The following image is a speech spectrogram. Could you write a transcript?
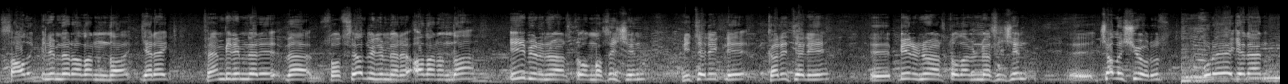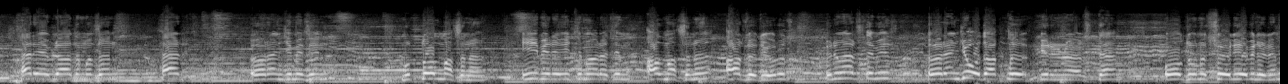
sağlık bilimleri alanında gerek fen bilimleri ve sosyal bilimleri alanında iyi bir üniversite olması için nitelikli, kaliteli e, bir üniversite olabilmesi için e, çalışıyoruz. Buraya gelen her evladımızın, her öğrencimizin mutlu olmasını, iyi bir eğitim öğretim almasını arzu ediyoruz. Üniversitemiz öğrenci odaklı bir üniversite olduğunu söyleyebilirim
